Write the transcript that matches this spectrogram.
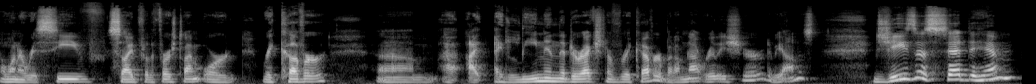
I want to receive sight for the first time or recover Um, I, I lean in the direction of recover, but I'm not really sure, to be honest. Jesus said to him,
